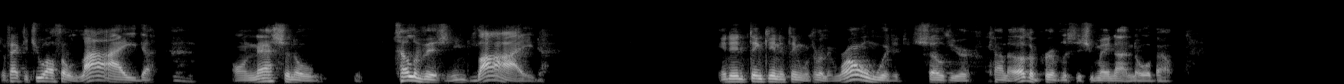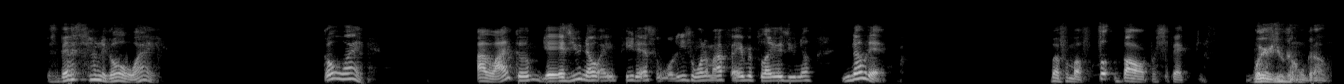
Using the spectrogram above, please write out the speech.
The fact that you also lied on national television. You lied and didn't think anything was really wrong with it. It shows your kind of other privileges you may not know about. It's best for him to go away. Go away. I like him. As you know, AP, that's what he's one of my favorite players. You know, you know that. But from a football perspective, where are you gonna go?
